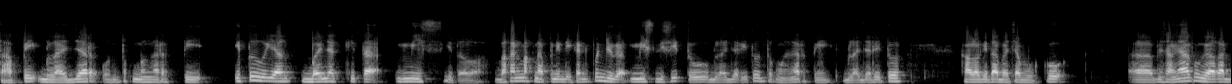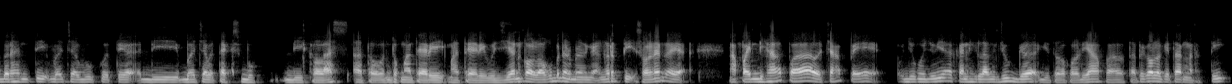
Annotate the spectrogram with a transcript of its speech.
Tapi belajar untuk mengerti itu yang banyak kita miss gitu loh. Bahkan makna pendidikan pun juga miss di situ. Belajar itu untuk mengerti. Belajar itu kalau kita baca buku uh, misalnya aku nggak akan berhenti baca buku di baca textbook di kelas atau untuk materi materi ujian kalau aku benar-benar nggak ngerti. Soalnya kayak ngapain dihafal? Capek. Ujung-ujungnya akan hilang juga gitu loh kalau dihafal. Tapi kalau kita ngerti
